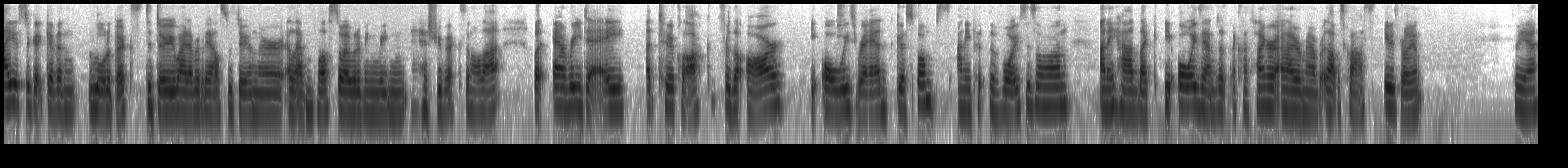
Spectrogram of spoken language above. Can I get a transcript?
I used to get given a load of books to do while everybody else was doing their 11 plus. So I would have been reading history books and all that. But every day at two o'clock for the hour, he always read Goosebumps and he put the voices on and he had like, he always ended it in a cliffhanger. And I remember that was class. It was brilliant. So yeah,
